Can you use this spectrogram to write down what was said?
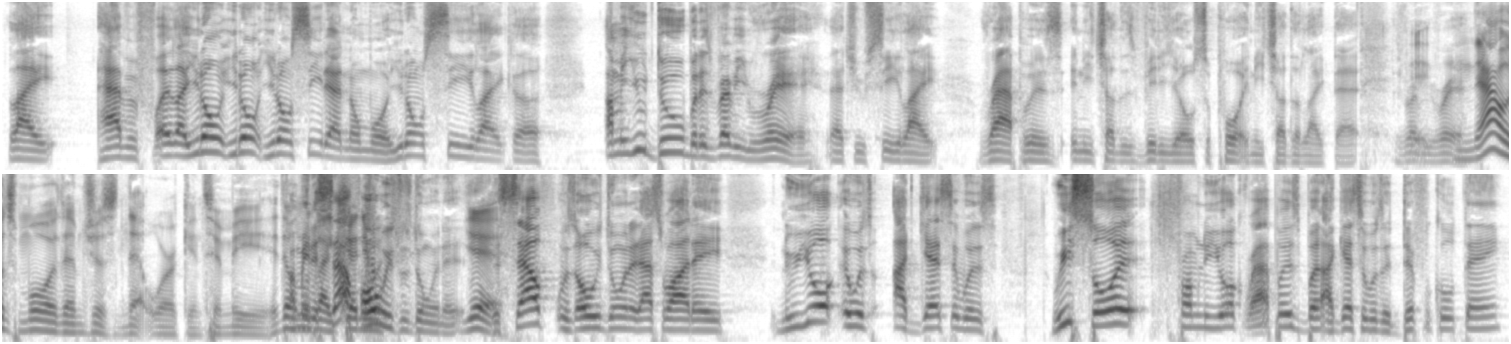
like having fun. Like you don't you don't you don't see that no more. You don't see like uh, I mean you do, but it's very rare that you see like rappers in each other's videos supporting each other like that. It's very rare. Now it's more than just networking to me. It I don't mean, the like South genuine- always was doing it. Yeah. the South was always doing it. That's why they New York. It was I guess it was we saw it from New York rappers, but I guess it was a difficult thing.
